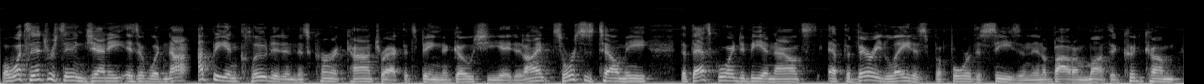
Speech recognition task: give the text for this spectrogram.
Well, what's interesting, Jenny, is it would not be included in this current contract that's being negotiated. I'm, sources tell me that that's going to be announced at the very latest before the season in about a month. It could come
